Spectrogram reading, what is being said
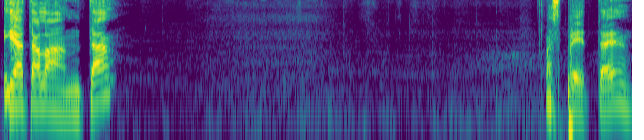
e Atalanta. Aspetta, eh.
